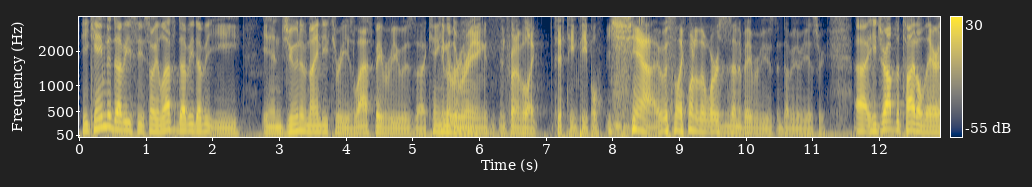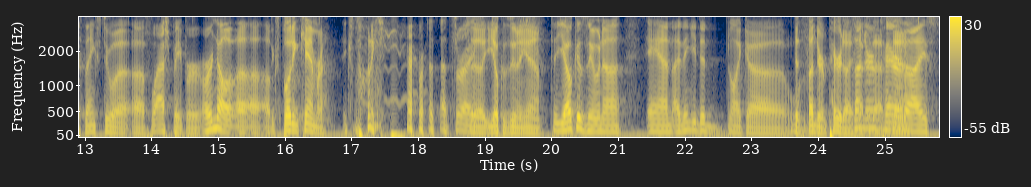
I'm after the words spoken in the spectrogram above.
He came to WC, so he left WWE in June of '93. His last pay per view was uh, King, King of the Ring in front of like 15 people. Yeah, it was like one of the worst extended pay per views in WWE history. Uh, he dropped the title there thanks to a, a flash paper, or no, a, a, Exploding camera exploding camera. That's right. to Yokozuna, yeah. to Yokozuna, and I think he did like a Did Thunder in Paradise Thunder after in. Paradise.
